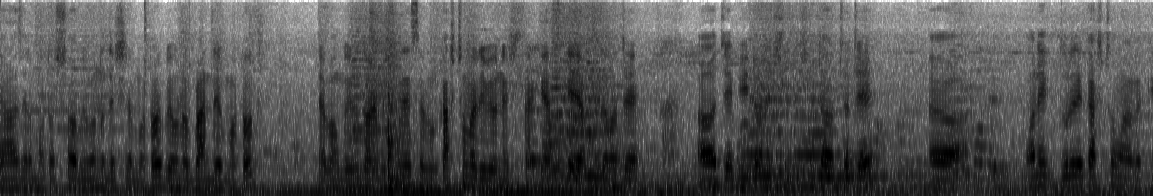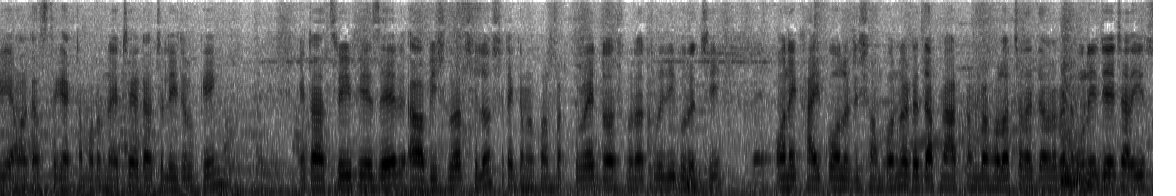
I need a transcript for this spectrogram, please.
জাহাজের মোটর সহ বিভিন্ন দেশের মোটর বিভিন্ন ব্র্যান্ডের মোটর এবং বিভিন্ন ধরনের মেশিনারিজ এবং কাস্টমার রিভিউ নিয়ে এসে থাকে। আজকে আপনাদের মাঝে যে ভিডিও নিয়ে সেটা হচ্ছে যে অনেক দূরের কাস্টমার আর কি আমার কাছ থেকে একটা মোটর নিয়েছে। এটা হচ্ছে লিটল কিং এটা থ্রি ফেজের বিশ ঘোড়া ছিল। সেটাকে আমরা কনভার্ট করে দশ ঘোড়া তৈরি করেছি। অনেক হাই কোয়ালিটি সম্পন্ন। এটাতে আপনি আট নম্বর হলার চালাতে পারবেন। উনি যে চাল ইউজ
